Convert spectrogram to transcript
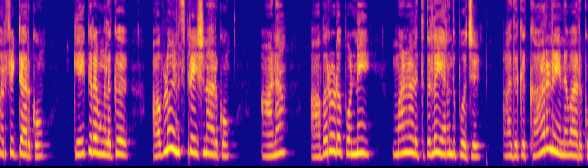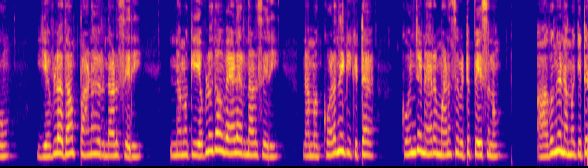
பர்ஃபெக்டாக இருக்கும். கேட்குறவங்களுக்கு அவ்வளோ இன்ஸ்பிரேஷனாக இருக்கும். ஆனால் அவரோட பொண்ணே மன அழுத்தத்தில் இறந்து போச்சு. அதுக்கு காரணம் என்னவா இருக்கும்? எவ்வளோதான் பணம் இருந்தாலும் சரி நமக்கு எவ்வளோதான் வேலை இருந்தாலும் சரி நம்ம குழந்தைங்க கிட்ட கொஞ்ச நேரம் மனசு விட்டு பேசணும். அவங்க நம்ம கிட்ட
